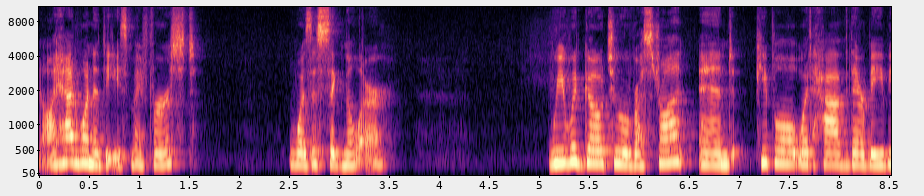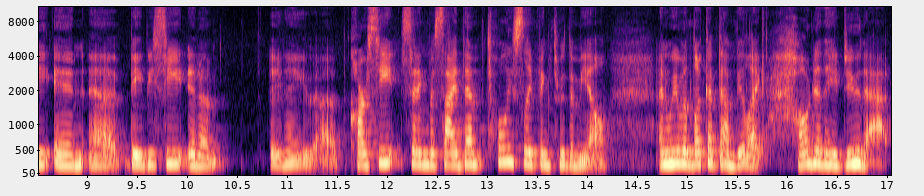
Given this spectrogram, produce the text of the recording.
Now, I had one of these. My first was a signaler. We would go to a restaurant and people would have their baby in a baby seat in a in a uh, car seat sitting beside them, totally sleeping through the meal. And we would look at them be like, "How do they do that?"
